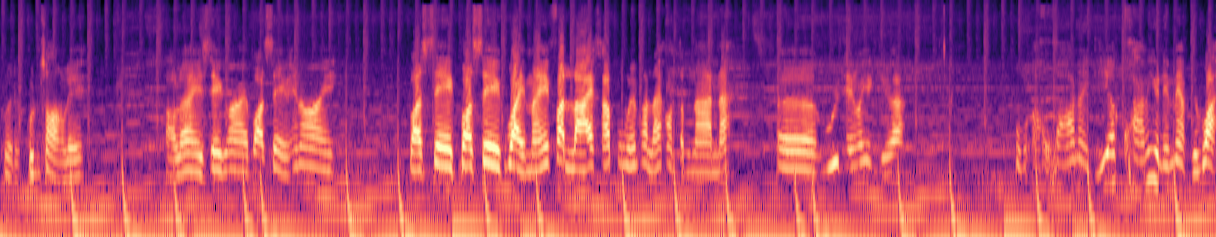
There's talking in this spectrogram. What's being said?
เปิดคุณสองเลย เอาเลยเสกหน่อยบอดเสกให้หน่อยบอดเสกบอดเสกไหวไหมฝันร้ายครับผมเป็นฝันร้ายของตำนานนะเออวูยเทงก็อย่างเยอะโอ้เอาควาหน่อยดิเอาควาไม่อยู่ในแมปด้วยวะ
